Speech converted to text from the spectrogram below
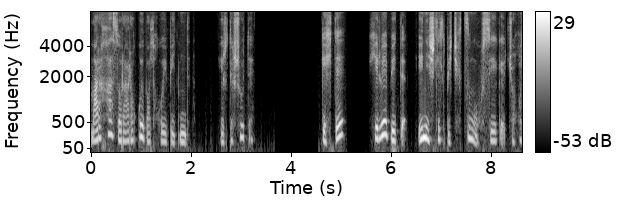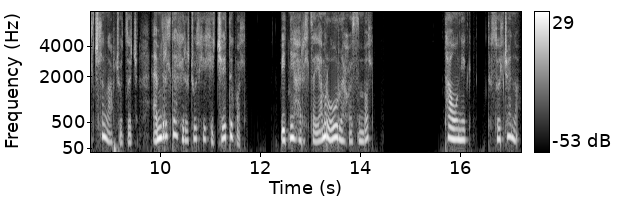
мархаас өр аргагүй болох үе бидэнд ирдэг шүү дээ. Гэхдээ хэрвээ бид энэ ишлэлд бичигдсэн үгсийг чухалчлан авч үзэж амьдралдаа хэрэгжүүлэхийг хичээдэг бол бидний харилцаа ямар өөр байх байсан бол та үүнийг төсөөлж байна уу?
